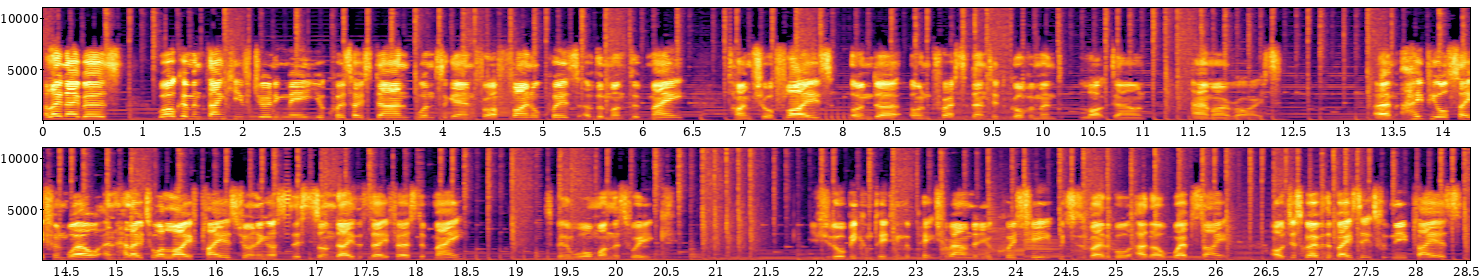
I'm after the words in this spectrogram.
Hello neighbours, welcome and thank you for joining me, your quiz host Dan, once again for our final quiz of the month of May. Time sure flies under unprecedented government lockdown, am I right? Um, I hope you're all safe and well and hello to our live players joining us this Sunday the 31st of May. It's been a warm one this week. You should all be completing the picture round on your quiz sheet which is available at our website. I'll just go over the basics with new players.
